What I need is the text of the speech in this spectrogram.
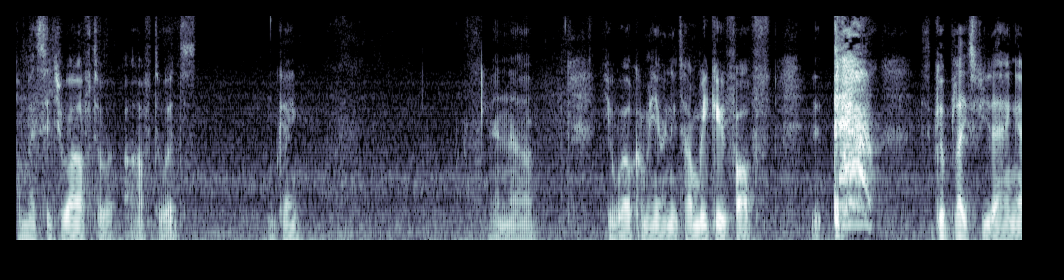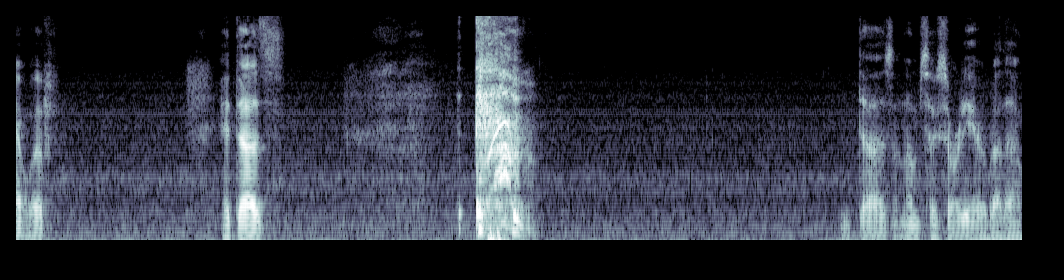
I'll message you after afterwards. Okay, and uh, you're welcome here anytime. We goof off. it's a good place for you to hang out with. It does. It does, and I'm so sorry to hear about that.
